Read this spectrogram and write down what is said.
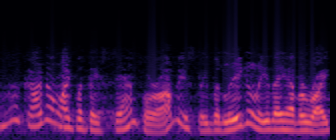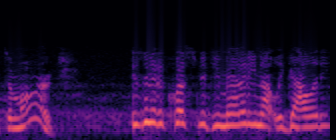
Look, I don't like what they stand for, obviously, but legally they have a right to march. Isn't it a question of humanity, not legality?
